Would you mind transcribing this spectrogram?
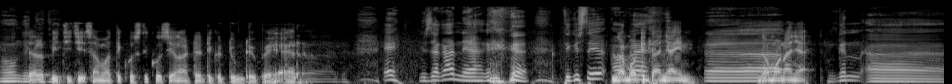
Oh, Saya lebih jijik sama tikus-tikus yang ada di gedung DPR. Eh, misalkan ya tikus tuh Nggak mau ditanyain, eh, nggak mau nanya, mungkin eh,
